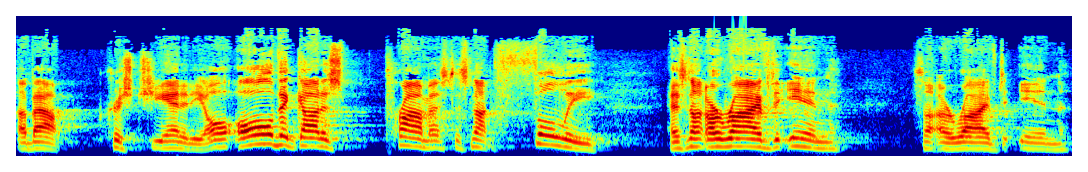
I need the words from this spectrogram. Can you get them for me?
about Christianity. All, all that God has promised is not fully has not arrived in, it's not arrived in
